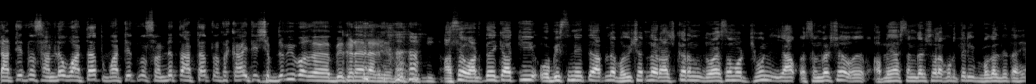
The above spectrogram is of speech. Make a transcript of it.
ताटीतनं सांडलं वाटात वाटेतनं सांडलं ताटात. आता काय ते शब्द बी बघ- बिघडायला लागले. असं वाटतंय का की ओबीसी नेते आपल्या भविष्यातलं राजकारण डोळ्यासमोर ठेवून या संघर्ष आपल्या या संघर्षाला कुठेतरी बगल देत आहेत?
